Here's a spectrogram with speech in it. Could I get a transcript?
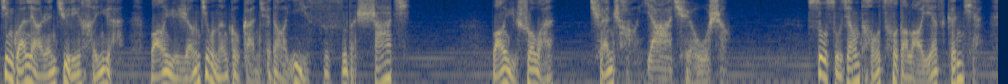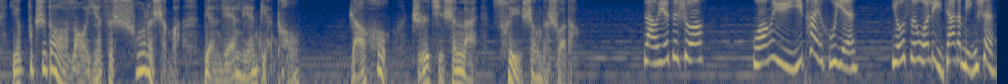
尽管两人距离很远，王宇仍旧能够感觉到一丝丝的杀气。王宇说完，全场鸦雀无声。素素将头凑到老爷子跟前，也不知道老爷子说了什么，便连连点头，然后直起身来，脆声的说道：“老爷子说，王宇一派胡言，有损我李家的名声，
